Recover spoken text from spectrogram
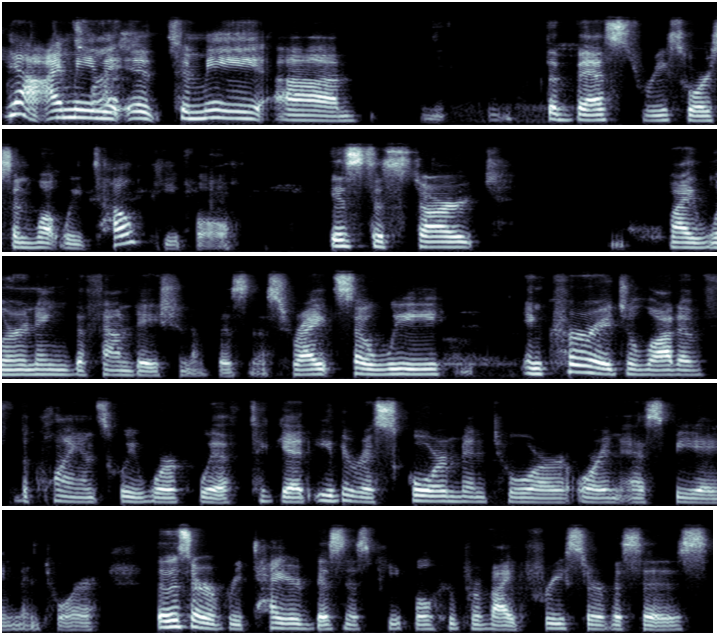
yeah i mean it, to me um, the best resource and what we tell people is to start by learning the foundation of business right? So we encourage a lot of the clients we work with to get either a score mentor or an sba mentor. Those are retired business people who provide free services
